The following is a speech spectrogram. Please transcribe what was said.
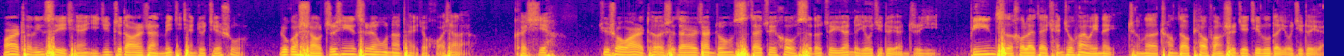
瓦尔特临死以前已经知道二战没几天就结束了，如果少执行一次任务呢，他也就活下来了。可惜啊，据说瓦尔特是在二战中死在最后、死得最冤的游击队员之一，并因此后来在全球范围内成了创造票房世界纪录的游击队员。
